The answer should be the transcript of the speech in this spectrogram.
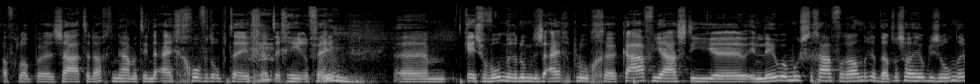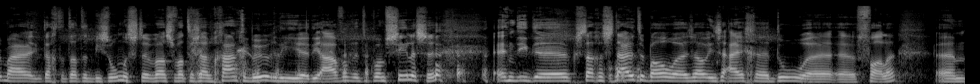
afgelopen zaterdag. Die nam het in de eigen goffert op tegen, tegen Heerenveen. Ehm Kees van Wonderen noemde zijn eigen ploeg eh cavia's die eh, in Leeuwen moesten gaan veranderen. Dat was wel heel bijzonder. Maar ik dacht dat dat het bijzonderste was wat er zou gaan gebeuren die, eh, die avond. En toen kwam Sillissen. En die eh, zag een stuiterbal zo in zijn eigen doel vallen. Ehm,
